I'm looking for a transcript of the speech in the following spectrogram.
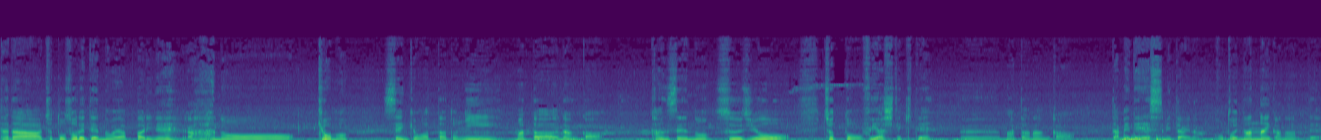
ただちょっと恐れてんのはやっぱりねあのー、今日の選挙終わった後にまたなんか感染の数字をちょっと増やしてきてうんまたなんかダメですみたいなことになんないかなって。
